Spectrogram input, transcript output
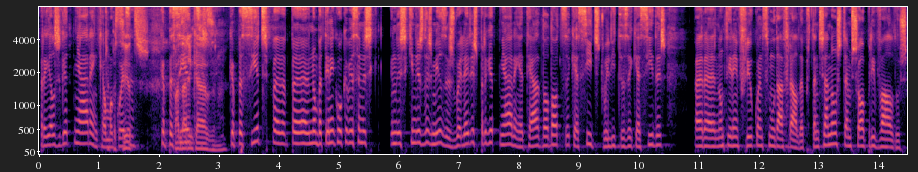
para eles gatinharem, que é uma capacetes, coisa. Capacetes. Para em casa, não é? Capacetes para, para não baterem com a cabeça nas, nas esquinas das mesas. Joalheiras para gatinharem. Até há dodotes aquecidos, toalhitas aquecidas para não terem frio quando se muda a fralda. Portanto, já não estamos só a privá-los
